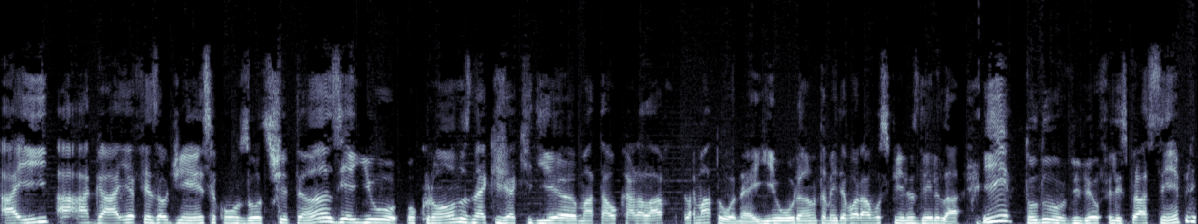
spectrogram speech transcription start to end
Aí a, a Gaia fez audiência com os outros titãs, e aí o, o Cronos, né, que já queria matar o cara lá, foi lá e matou, né? E o Urano também devorava os filhos dele lá. E tudo viveu feliz pra sempre,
